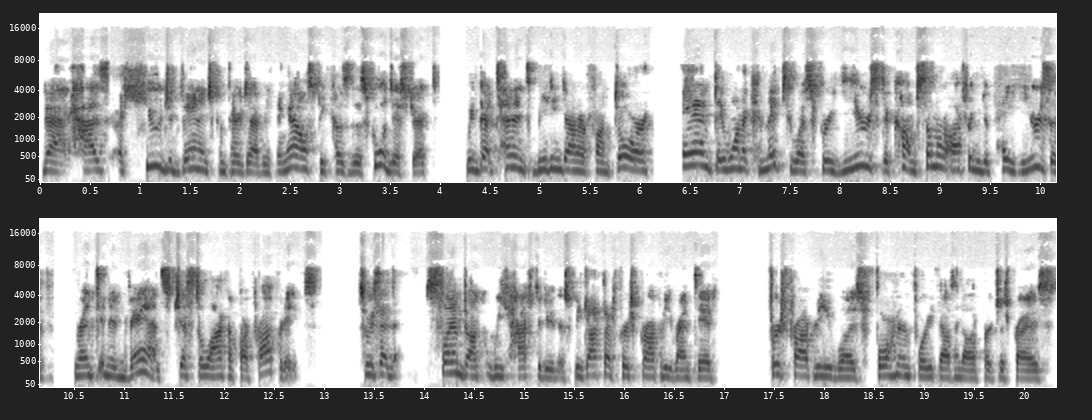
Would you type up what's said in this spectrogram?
that has a huge advantage compared to everything else because of the school district. We've got tenants beating down our front door and they want to commit to us for years to come. Some are offering to pay years of rent in advance just to lock up our properties. So we said, slam dunk, we have to do this. We got that first property rented. First property was $440,000 purchase price.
